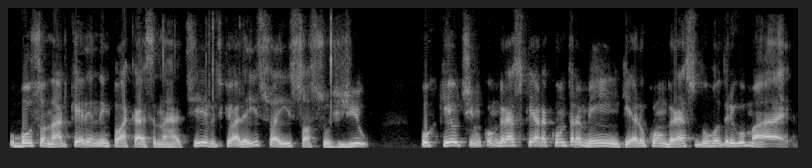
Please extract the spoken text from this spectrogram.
o Bolsonaro querendo emplacar essa narrativa de que, olha, isso aí só surgiu porque eu tinha um Congresso que era contra mim, que era o Congresso do Rodrigo Maia.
